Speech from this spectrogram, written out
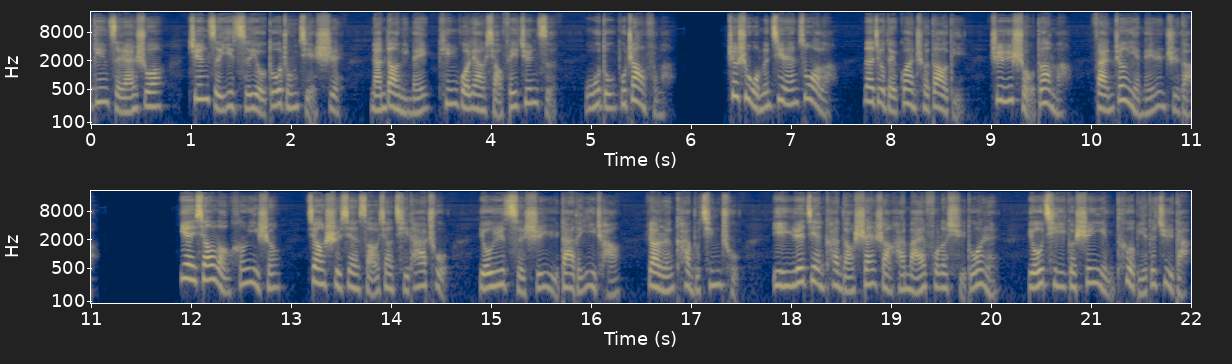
听子然说：“君子一词有多种解释，难道你没听过‘量小非君子，无毒不丈夫’吗？这事我们既然做了，那就得贯彻到底。至于手段嘛，反正也没人知道。”燕霄冷哼一声，将视线扫向其他处。由于此时雨大的异常，让人看不清楚，隐约见看到山上还埋伏了许多人，尤其一个身影特别的巨大。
